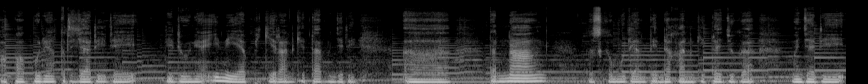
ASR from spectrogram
apa pun yang terjadi di di dunia ini ya. Pikiran kita menjadi uh, tenang terus kemudian tindakan kita juga menjadi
